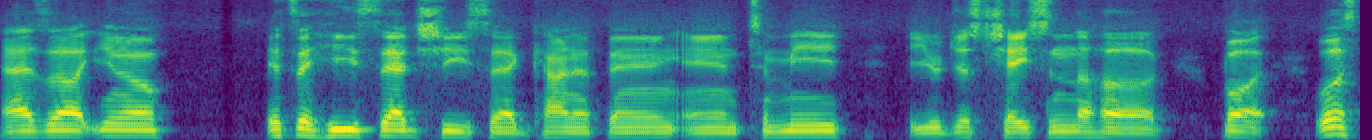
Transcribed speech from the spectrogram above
as uh, you know, it's a he said, she said kind of thing, and to me, you're just chasing the hug. But let's.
